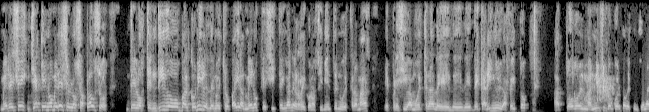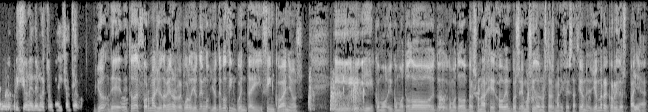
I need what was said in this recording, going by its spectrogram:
merece, ya que no merecen los aplausos de los tendidos balconiles de nuestro país, al menos que sí tengan el reconocimiento y nuestra más expresiva muestra de, de- de- de cariño y de afecto a todo el magnífico cuerpo de funcionarios de prisiones de nuestro país, Santiago. Yo, de, de todas formas, yo también os recuerdo, yo tengo, yo tengo 55 años y, y- y como, y como todo, todo- como todo personaje joven, pues hemos ido a nuestras manifestaciones. Yo me he recorrido España,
